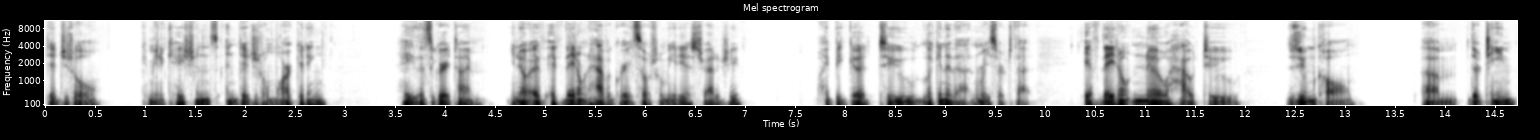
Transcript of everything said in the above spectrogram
digital communications and digital marketing, hey, that's a great time. You know, if, if they don't have a great social media strategy, might be good to look into that and research that. If they don't know how to Zoom call um, their team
